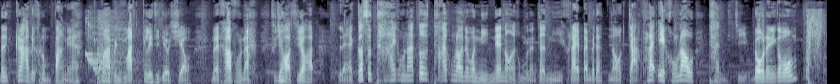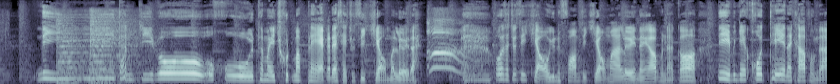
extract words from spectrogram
นั่นกล้ามหรือขนมปังเนี่ยมาเป็นมัดกันเลยทีเดียวเชียวนะครับผมนะ สุดยอดสุดยอด และก็สุดท้ายครับผมนะตัวสุดท้ายของเราในวันนี้แน่นอนครับผมนะจะหนีใครไปไม่ได้นอกจากพระเอกของเราทันจิโร่ในนี้ครับผมนี่ทันจิโร่โอ้โหทำไมชุดมาแปลกก็ได้ใส่ชุดสีเขียวมาเลยนะโอ้ใส่ชุดสีเขียวยูนิฟอร์มสีเขียวมาเลยนะครับผมนะก็นี่เป็นไงโคตรเท่นะครับผมนะ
